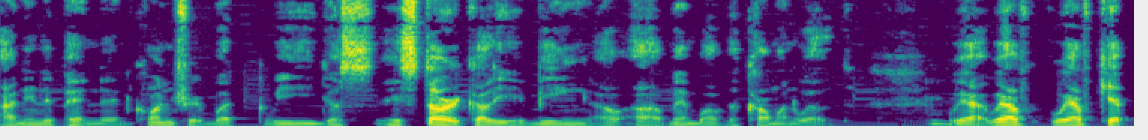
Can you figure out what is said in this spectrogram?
an independent country, but we just historically being a, a member of the Commonwealth, mm-hmm. we, we have we have kept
